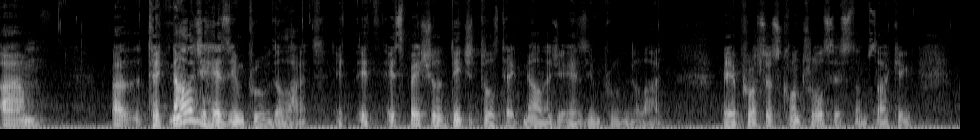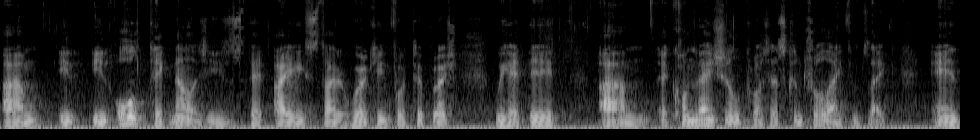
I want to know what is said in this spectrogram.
um, uh, technology has improved a lot. It, it, especially digital technology has improved a lot. Uh, process control systems. Okay, um, in in all technologies that I started working for Tüpraş, we had the um, conventional process control items like and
